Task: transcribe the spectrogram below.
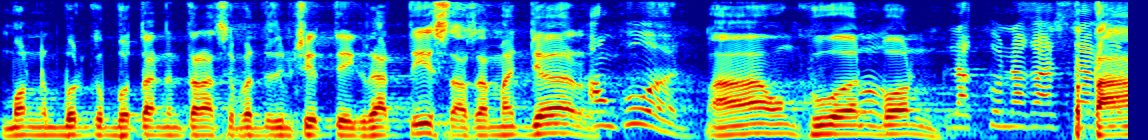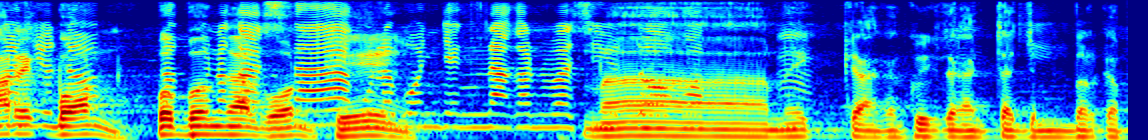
Mau nembur kebutan yang terasa Dream City gratis asa majer. Angkuan. Ah, ongkuan bon. Nak asa Petarik, Bon. Pebengal, Bon. Itu. Nah, nika kan kuwi kanca Jember ke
